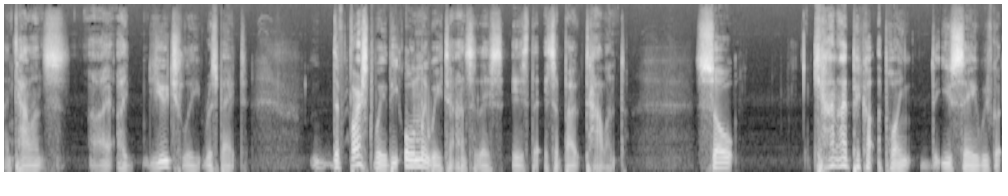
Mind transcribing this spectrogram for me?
and talents I, I hugely respect. The first way, the only way to answer this is that it's about talent. So can I pick up the point that you say we've got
